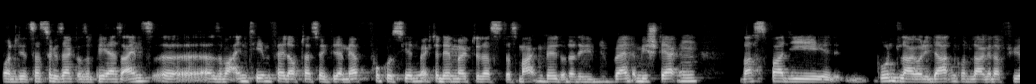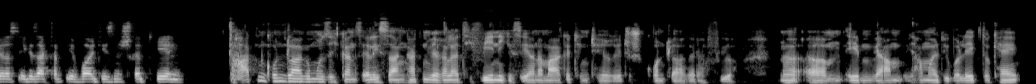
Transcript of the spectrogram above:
Und jetzt hast du gesagt, also PR ist eins, äh, also mal ein Themenfeld, auf das ihr euch wieder mehr fokussieren möchte, der möchte das, das Markenbild oder die, die Brand irgendwie stärken. Was war die Grundlage oder die Datengrundlage dafür, dass ihr gesagt habt, ihr wollt diesen Schritt gehen? Datengrundlage, muss ich ganz ehrlich sagen, hatten wir relativ wenig, ist eher eine marketingtheoretische Grundlage dafür. Ne, ähm, eben, wir haben, wir haben halt überlegt, okay,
